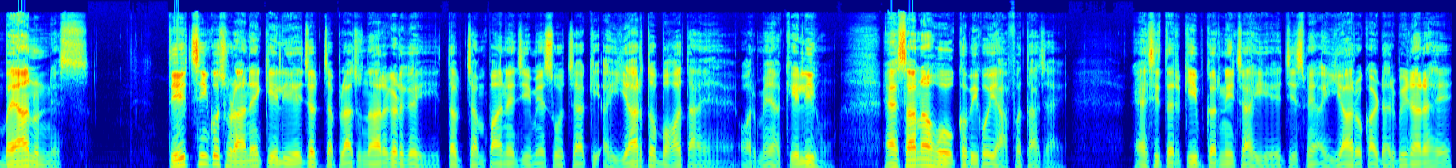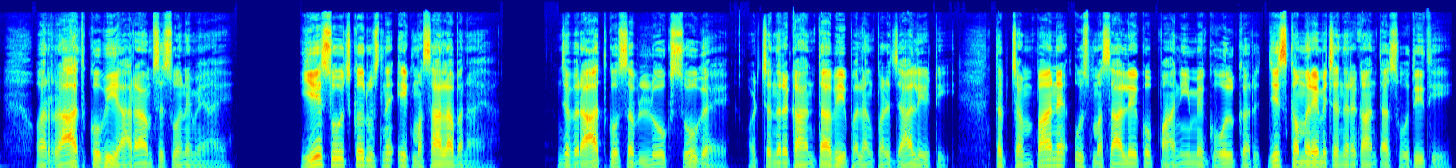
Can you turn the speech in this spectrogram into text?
बयान उन्नीस। तेज सिंह को छुड़ाने के लिए जब चपला चुनारगढ़ गई, तब चंपा ने जी में सोचा कि अय्यार तो बहुत आए हैं और मैं अकेली हूँ। ऐसा ना हो कभी कोई आफत आ जाए। ऐसी तरकीब करनी चाहिए जिसमें अय्यारों का डर भी ना रहे और रात को भी आराम से सोने में आए। ये सोचकर उसने एक मसाला बनाया। जब रात को सब लोग सो गए और चंद्रकांता भी पलंग पर जा लेटी, तब चंपा ने उस मसाले को पानी में घोलकर जिस कमरे में चंद्रकांता सोती थी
